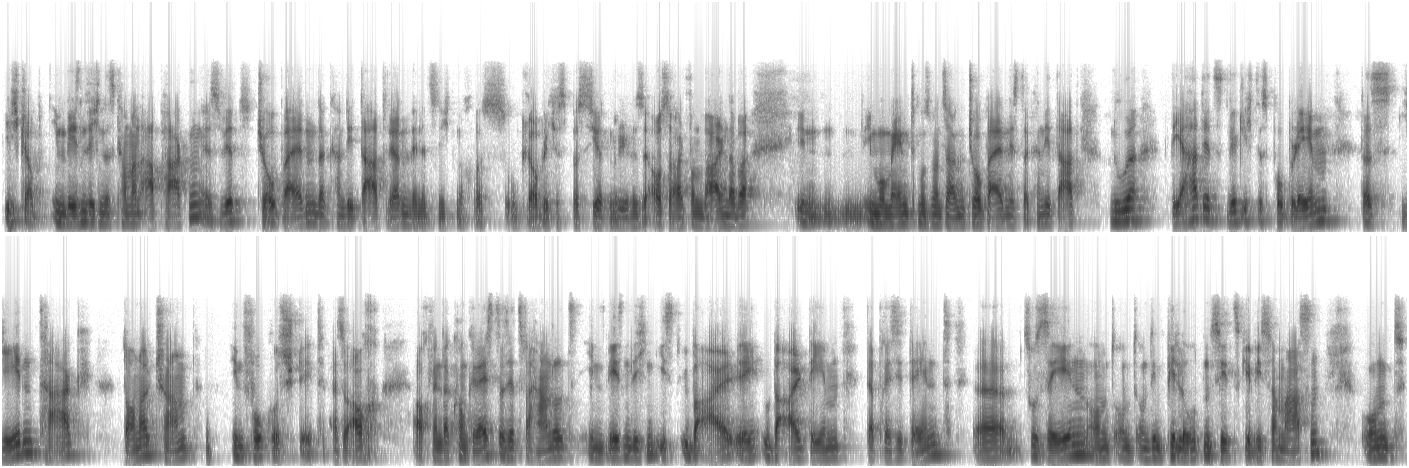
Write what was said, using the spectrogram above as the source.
Ich glaube, im Wesentlichen, das kann man abhaken. Es wird Joe Biden der Kandidat werden, wenn jetzt nicht noch was Unglaubliches passiert, möglicherweise außerhalb von Wahlen. Aber in, im Moment muss man sagen, Joe Biden ist der Kandidat. Nur der hat jetzt wirklich das Problem, dass jeden Tag Donald Trump im Fokus steht. Also auch, auch wenn der Kongress das jetzt verhandelt, im Wesentlichen ist überall, über all dem der Präsident äh, zu sehen und, und, und im Pilotensitz gewissermaßen. Und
